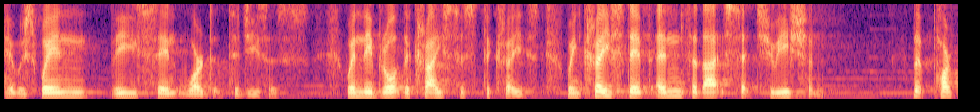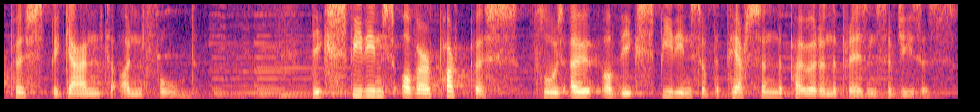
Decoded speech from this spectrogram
It was when they sent word to Jesus when they brought the crisis to Christ, when Christ stepped into that situation, that purpose began to unfold. The experience of our purpose flows out of the experience of the person, the power, and the presence of Jesus.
